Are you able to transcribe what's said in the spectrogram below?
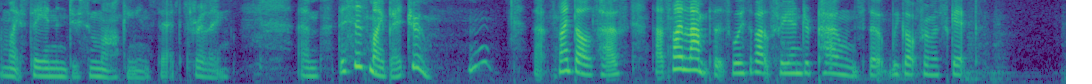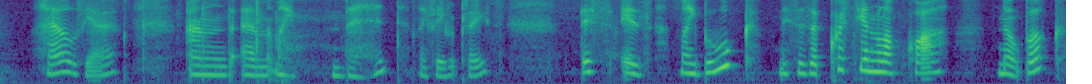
I might stay in and do some marking instead. Thrilling. Um, this is my bedroom. Hmm. That's my doll's house. That's my lamp that's worth about £300 that we got from a skip. Hells yeah. And um, my bed, my favourite place. This is my book. This is a Christian Lacroix notebook.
